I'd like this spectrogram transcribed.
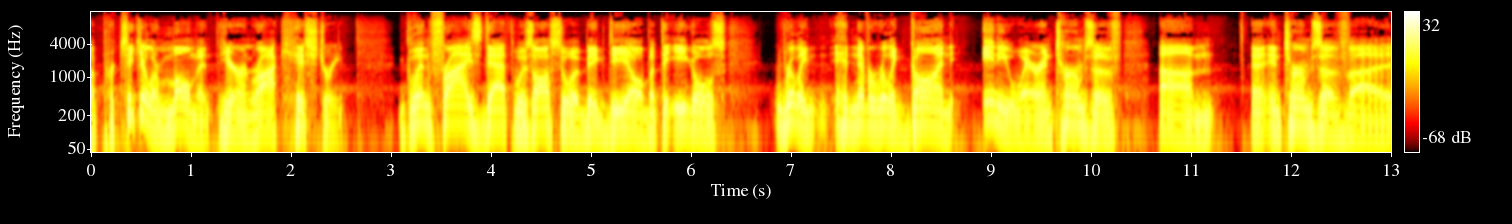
a particular moment here in rock history. Glenn Frey's death was also a big deal, but the Eagles really had never really gone anywhere in terms of um, in terms of uh,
